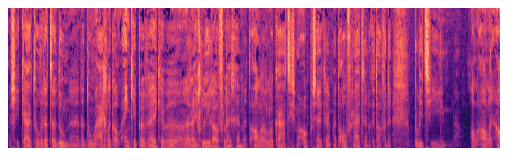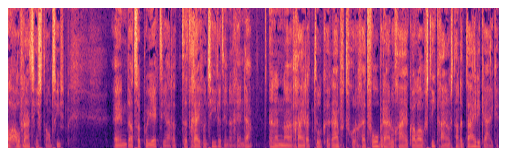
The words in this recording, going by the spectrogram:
Als je kijkt hoe we dat doen, dat doen we eigenlijk al één keer per week. Hebben we een regulier overleg hè, met alle locaties, maar ook zeker met de overheid. Dan heb ik het over de politie, nou, alle, alle, overheidsinstanties. En dat soort projecten, ja, dat, dat geeft moment zie je dat in de agenda. En dan ga je dat natuurlijk ruim van tevoren voorbereiden. Hoe ga je qua logistiek, ga je nog eens naar de tijden kijken.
